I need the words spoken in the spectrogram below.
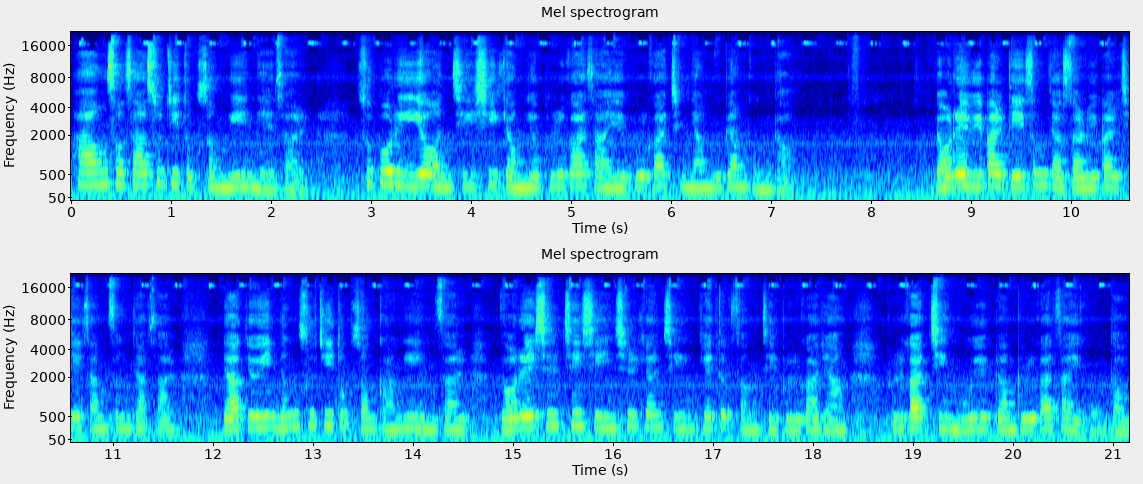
하항서사 수지독성 미인예설 수보리 이어언지 시경유 불가사의 불가측량 무병공덕 열애 위발 대승자설 위발 최상승자설 야교인 능수지 독성 강의인설 열애 실치시인 실견시인 개특성지 불가량 불가칭 무유변 불가사의 공덕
